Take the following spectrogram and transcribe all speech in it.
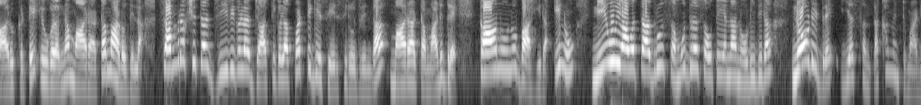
ಮಾರುಕಟ್ಟೆ ಇವುಗಳನ್ನ ಮಾರಾಟ ಮಾಡೋದಿಲ್ಲ. ಸಂರಕ್ಷಿತ ಜೀವಿಗಳ ಜಾತಿಗಳ ಪಟ್ಟಿಗೆ ಸೇರಿಸಿರೋದ್ರಿಂದ ಮಾರಾಟ ಮಾಡಿದ್ರೆ ಕಾನೂನು ಬಾಹಿರ. ಇನ್ನು ನೀವು ಯಾವತ್ತಾದ್ರೂ ಸಮುದ್ರ ಸೌತೆಯನ್ನ ನೋಡಿದ್ದೀರಾ? ನೋಡಿದ್ರೆ ಎಸ್ ಅಂತ ಕಮೆಂಟ್ ಮಾಡಿ.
